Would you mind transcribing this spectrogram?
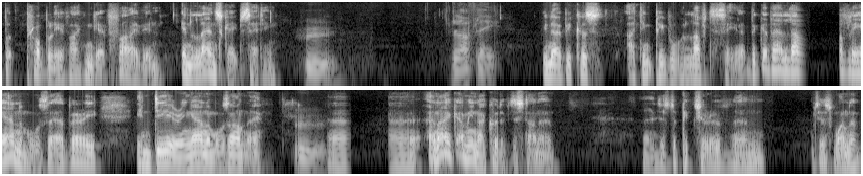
but probably if I can get five in, in a landscape setting. Lovely. You know, because I think people would love to see it because they're lo- lovely animals. They're very endearing animals, aren't they? Uh, uh, and I, I mean, I could have just done a uh, just a picture of um, just one of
